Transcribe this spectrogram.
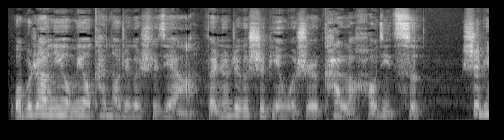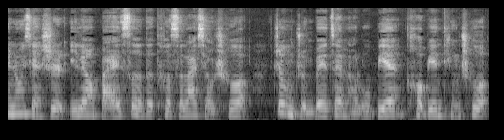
我不知道你有没有看到这个事件啊？反正这个视频我是看了好几次。视频中显示，一辆白色的特斯拉小车正准备在马路边靠边停车，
